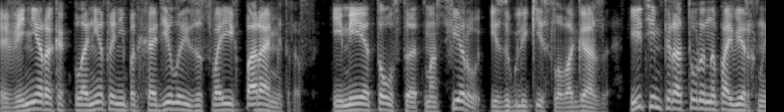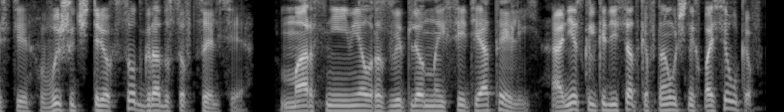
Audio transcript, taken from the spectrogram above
Венера как планета не подходила из-за своих параметров, имея толстую атмосферу из углекислого газа и температуру на поверхности выше 400 градусов Цельсия. Марс не имел разветвленной сети отелей, а несколько десятков научных поселков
